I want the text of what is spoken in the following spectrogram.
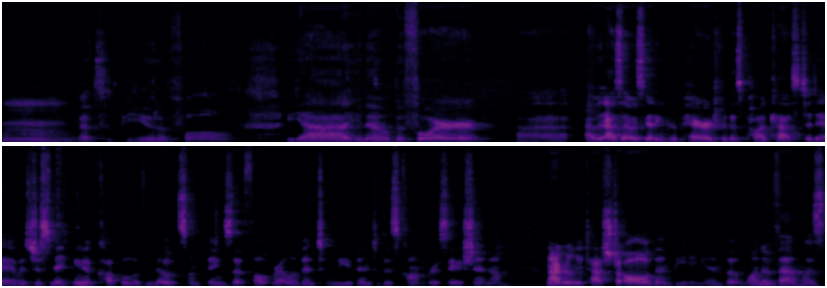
mm, that's beautiful yeah you know before uh, I, as I was getting prepared for this podcast today, I was just making a couple of notes on things that felt relevant to weave into this conversation. Um, not really attached to all of them being in, but one of them was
